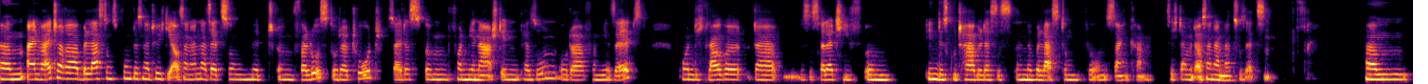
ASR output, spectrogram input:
Ähm, ein weiterer Belastungspunkt ist natürlich die Auseinandersetzung mit ähm, Verlust oder Tod, sei das ähm, von mir nahestehenden Personen oder von mir selbst. Und ich glaube, da ist es relativ ähm, indiskutabel, dass es eine Belastung für uns sein kann, sich damit auseinanderzusetzen. Ähm,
